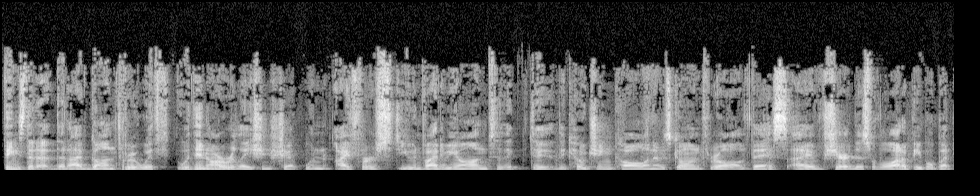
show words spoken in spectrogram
things that that I've gone through with within our relationship. When I first you invited me on to the to the coaching call, and I was going through all of this. I've shared this with a lot of people, but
